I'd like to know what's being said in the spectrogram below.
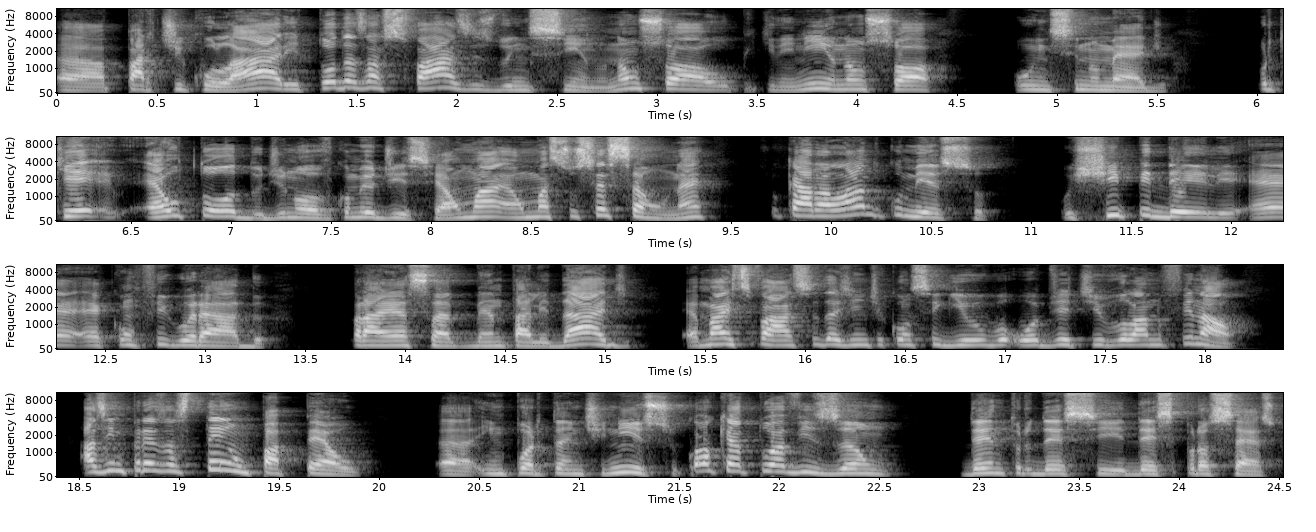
uh, particular e todas as fases do ensino, não só o pequenininho, não só o ensino médio. Porque é o todo, de novo, como eu disse, é uma, é uma sucessão, né? O cara lá no começo, o chip dele é, é configurado para essa mentalidade, é mais fácil da gente conseguir o, o, objetivo lá no final. As empresas têm um papel uh, importante nisso? Qual que é a tua visão dentro desse, desse processo?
